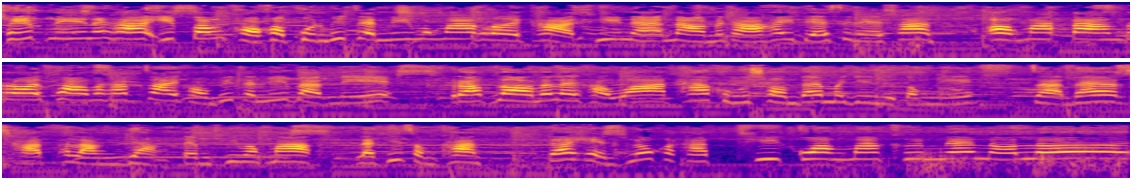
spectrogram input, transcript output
ทริปนี้นะคะอีฟต้องขอขอบคุณพี่เจนนี่มากๆเลยค่ะ ที่แนะนำนะคะให้ Destination ออกมาตามรอยความประทับใจของพี่เจนนี่แบบนี้ รับรองได้เลยค่ะว่า ถ้าคุณผู้ชมได้มายืนอยู่ตรงนี้ จะได้ชาร์จพลังอย่างเต็มที่มากๆ และที่สำคัญได้เห็นโลกทัศน์ที่กว้างมากขึ้นแน่นอนเลย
